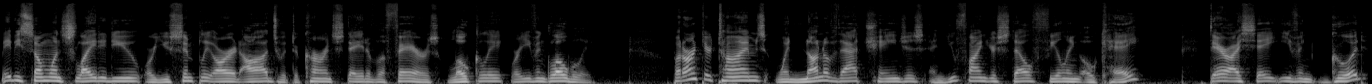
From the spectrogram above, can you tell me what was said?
Maybe someone slighted you, or you simply are at odds with the current state of affairs locally or even globally. But aren't there times when none of that changes and you find yourself feeling okay? Dare I say, even good?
